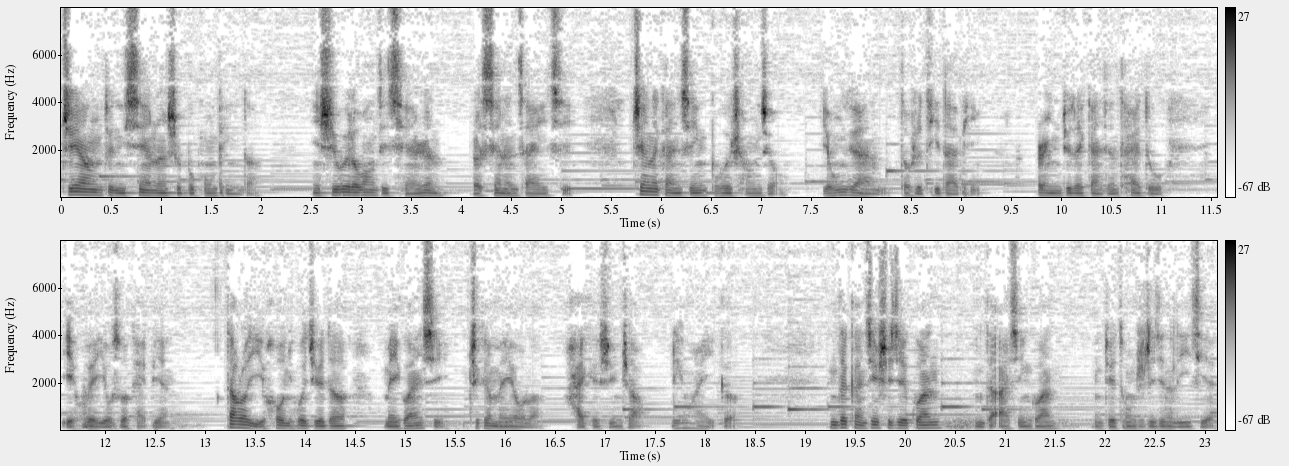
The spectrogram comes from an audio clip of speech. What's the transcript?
这样对你现任是不公平的。你是为了忘记前任而现任在一起，这样的感情不会长久，永远都是替代品。而你对待感情的态度也会有所改变。到了以后，你会觉得没关系，这个没有了，还可以寻找另外一个。你的感情世界观，你的爱情观，你对同志之间的理解，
